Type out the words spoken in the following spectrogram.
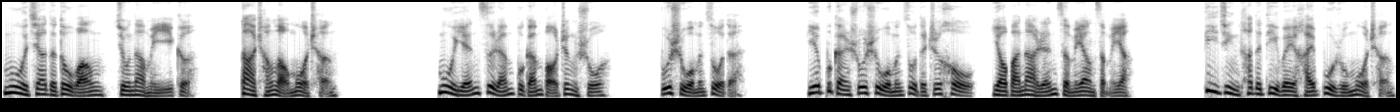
墨家的斗王就那么一个，大长老墨成。莫言自然不敢保证说不是我们做的，也不敢说是我们做的之后要把那人怎么样怎么样。毕竟他的地位还不如莫成。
